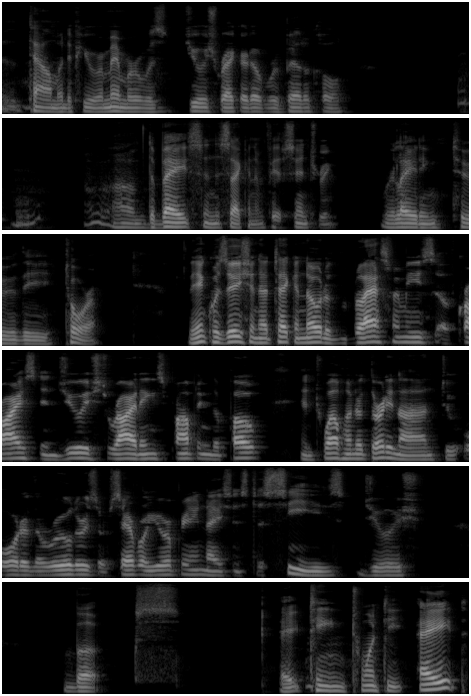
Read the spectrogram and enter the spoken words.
The Talmud, if you remember, was Jewish record of rabbinical um, debates in the second and fifth century relating to the Torah. The Inquisition had taken note of blasphemies of Christ in Jewish writings, prompting the Pope in 1239 to order the rulers of several European nations to seize Jewish books. 1828,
